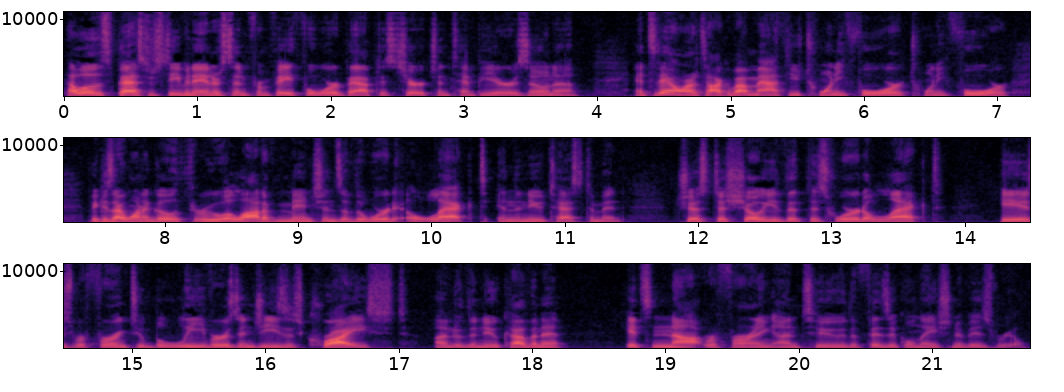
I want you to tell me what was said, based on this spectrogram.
Hello, this is Pastor Steven Anderson from Faithful Word Baptist Church in Tempe, Arizona. And today I want to talk about Matthew 24 24 because I want to go through a lot of mentions of the word elect in the New Testament just to show you that this word elect is referring to believers in Jesus Christ under the new covenant. It's not referring unto the physical nation of Israel.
